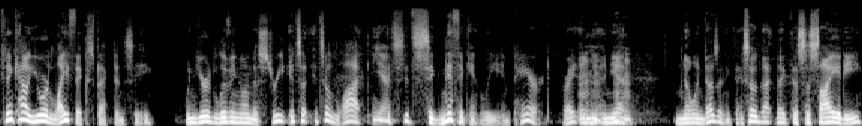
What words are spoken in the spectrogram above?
Think how your life expectancy when you're living on the street. It's a it's a lot. Yeah. It's it's significantly impaired, right? And Mhm, and yet mhm. no one does anything. So that like the society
